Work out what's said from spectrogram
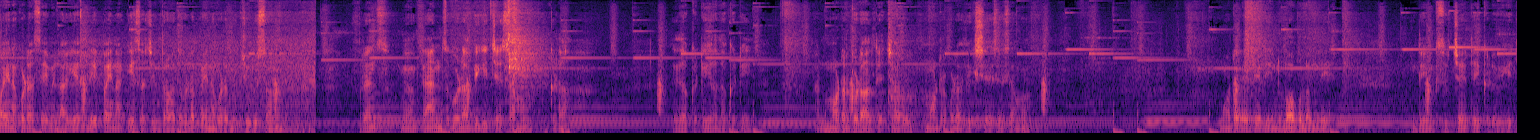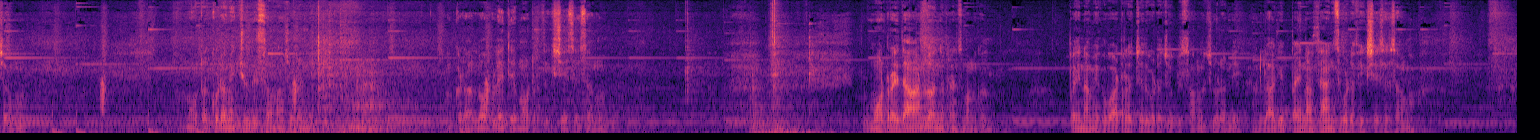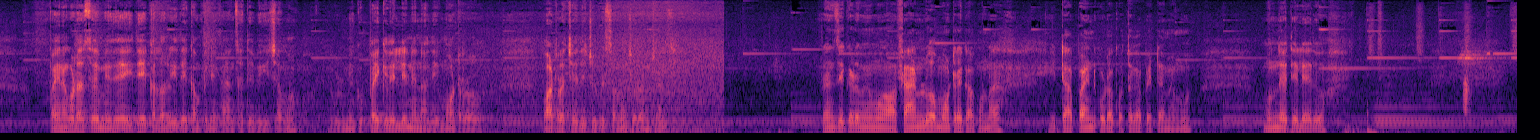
పైన కూడా సేమ్ ఇలాగే ఉంది. పైన కేసు వచ్చిన తర్వాత కూడా పైన కూడా మీకు చూపిస్తాను. ఫ్రెండ్స్ మేము ఫ్యాన్స్ కూడా బిగిచ్చేసాము ఇక్కడ. ఇదొకటి అదొకటి. అండ్ మోటార్ కూడా వాళ్ళు తెచ్చారు. మోటార్ కూడా ఫిక్స్ చేసేసాము. మోటార్ అయితే దీని లోపల ఉంది. దీనికి స్విచ్ అయితే ఇక్కడ బిగించాము మోటార్ కూడా మీకు చూపిస్తాను చూడండి. అక్కడ లోపలైతే మోటార్ ఫిక్స్ చేసేసాము. ఇప్పుడు మోటార్ అయితే ఆన్లో ఉంది ఫ్రెండ్స్ మనకు. పైన మీకు వాటర్ వచ్చేది కూడా చూపిస్తాను చూడండి. అలాగే పైన ఫ్యాన్స్ కూడా ఫిక్స్ చేసేసాము. పైన కూడా సేమ్ ఇదే ఇదే కలర్ ఇదే కంపెనీ ఫ్యాన్స్ అయితే బిగించాము. ఇప్పుడు మీకు పైకి వెళ్ళి నేను అది మోటార్ వాటర్ వచ్చేది చూపిస్తాను చూడండి ఫ్రెండ్స్. ఫ్రెండ్స్ ఇక్కడ మేము ఆ ఫ్యాన్లు ఆ మోటరే కాకుండా ఈ ట్యాప్ పాయింట్ కూడా కొత్తగా పెట్టాము మేము. ముందైతే లేదు.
